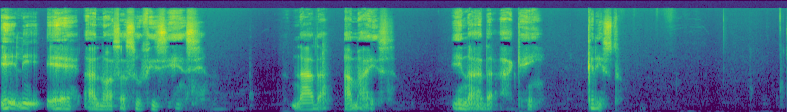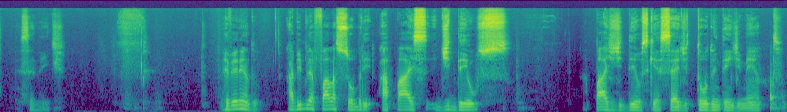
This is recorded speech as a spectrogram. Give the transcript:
Ele é a nossa suficiência. Nada a mais e nada a quem? Cristo. Excelente. Reverendo, a Bíblia fala sobre a paz de Deus, a paz de Deus que excede todo entendimento,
